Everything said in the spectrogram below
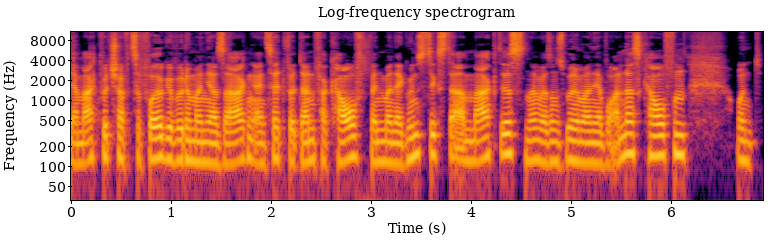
der Marktwirtschaft zufolge würde man ja sagen, ein Set wird dann verkauft, wenn man der günstigste am Markt ist, ne, weil sonst würde man ja woanders kaufen. Und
